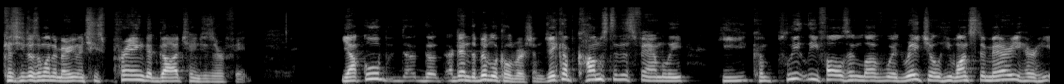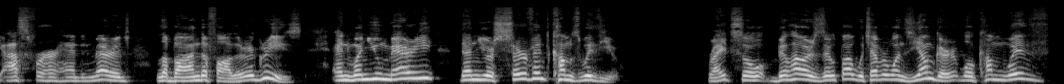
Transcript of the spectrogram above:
because she doesn't want to marry him and she's praying that God changes her fate. Yaqub, the, the, again, the biblical version, Jacob comes to this family he completely falls in love with Rachel. He wants to marry her. He asks for her hand in marriage. Laban, the father, agrees. And when you marry, then your servant comes with you, right? So Bilhah or Zilpah, whichever one's younger, will come with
